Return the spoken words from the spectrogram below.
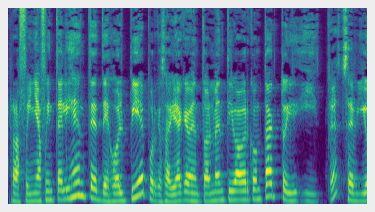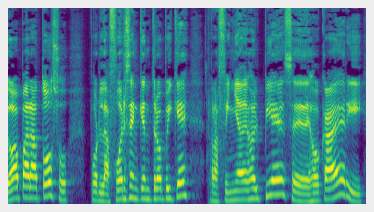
Rafinha fue inteligente, dejó el pie porque sabía que eventualmente iba a haber contacto y, pues, se vio aparatoso por la fuerza en que entró Piqué. Rafinha dejó el pie, se dejó caer y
